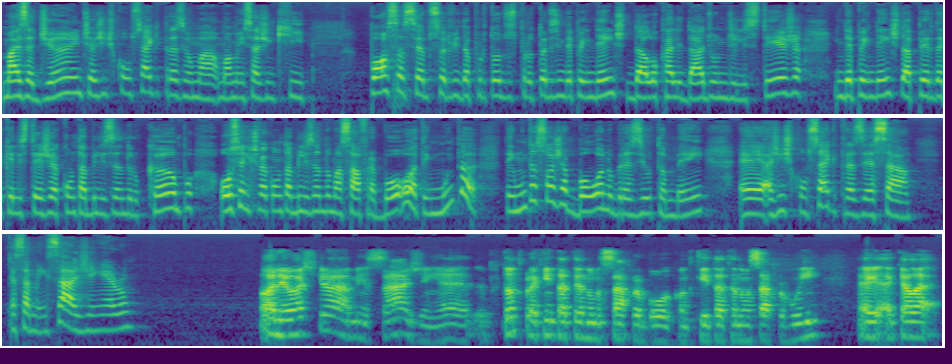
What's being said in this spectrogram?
mais adiante? A gente consegue trazer uma, uma mensagem que possa ser absorvida por todos os produtores, independente da localidade onde ele esteja, independente da perda que ele esteja contabilizando no campo, ou se ele estiver contabilizando uma safra boa, tem muita, tem muita soja boa no Brasil também. É, a gente consegue trazer essa, essa mensagem, Aaron? Olha, eu acho que a mensagem é, tanto para quem está tendo uma safra boa quanto quem está tendo uma safra ruim, é aquela,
